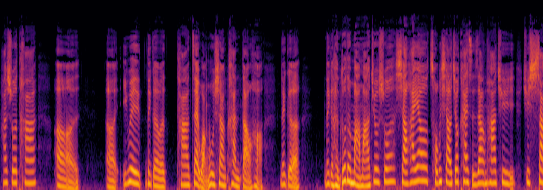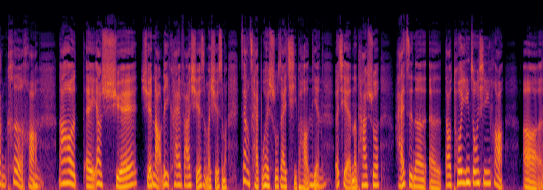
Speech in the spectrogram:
他说她呃呃，因为那个她在网络上看到哈，那个那个很多的妈妈就说，小孩要从小就开始让他去去上课哈，然后诶要学学脑力开发，学什么学什么，这样才不会输在起跑点。而且呢，他说。孩子呢，呃，到托婴中心哈，呃，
